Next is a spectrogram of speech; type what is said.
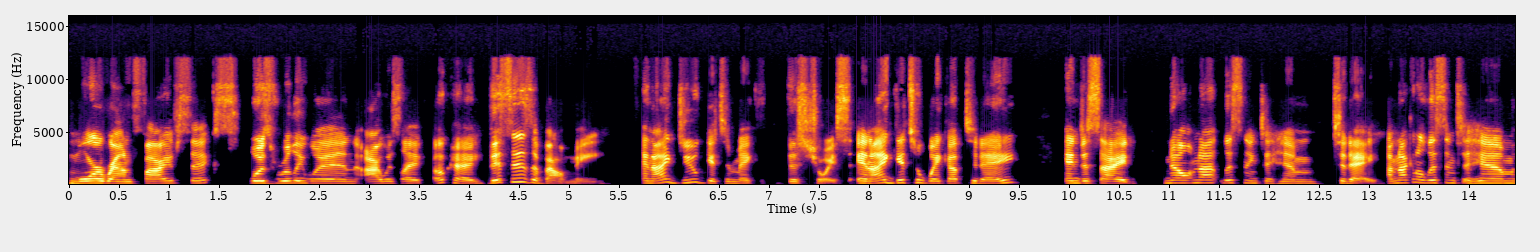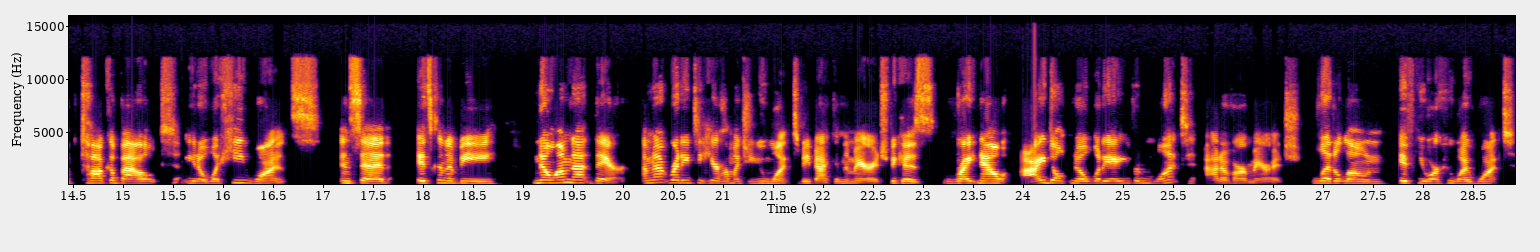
more around five, six, was really when I was like, okay, this is about me. And I do get to make this choice. And I get to wake up today and decide, no, I'm not listening to him today. I'm not going to listen to him talk about, you know, what he wants. Instead, it's going to be, no, I'm not there. I'm not ready to hear how much you want to be back in the marriage because right now I don't know what I even want out of our marriage, let alone if you are who I want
